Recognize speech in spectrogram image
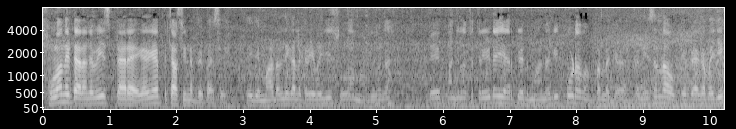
16 ਦੇ ਟਾਇਰਾਂ 'ਚ ਵੀ ਟਾਇਰ ਹੈਗਾ ਹੈਗਾ 85 90 ਪੈਸੇ। ਤੇ ਜੇ ਮਾਡਲ ਦੀ ਗੱਲ ਕਰੀਏ ਬਾਈ ਜੀ 16 ਮਾਡਲ ਹੈਗਾ। ਤੇ 563000 ਰੁਪਏ ਡਿਮਾਂਡ ਹੈਗੀ ਕੋੜਾ ਬੰਪਰ ਲੱਗਿਆ ਹੋਇਆ। ਕੰਡੀਸ਼ਨ ਦਾ ਓਕੇ ਪਿਆ ਹੈਗਾ ਬਾਈ ਜੀ,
